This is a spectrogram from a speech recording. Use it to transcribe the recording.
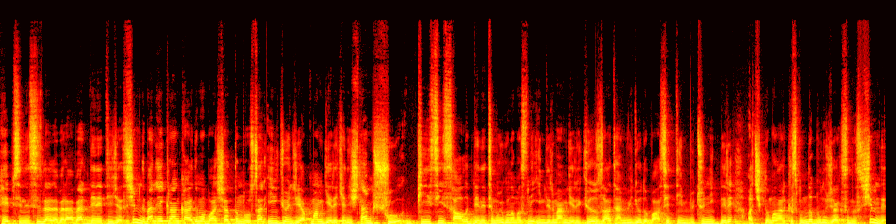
Hepsini sizlerle beraber denetleyeceğiz. Şimdi ben ekran kaydımı başlattım dostlar. İlk önce yapmam gereken işlem şu. PC sağlık denetim uygulamasını indirmem gerekiyor. Zaten videoda bahsettiğim bütün linkleri açıklamalar kısmında bulacaksınız. Şimdi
